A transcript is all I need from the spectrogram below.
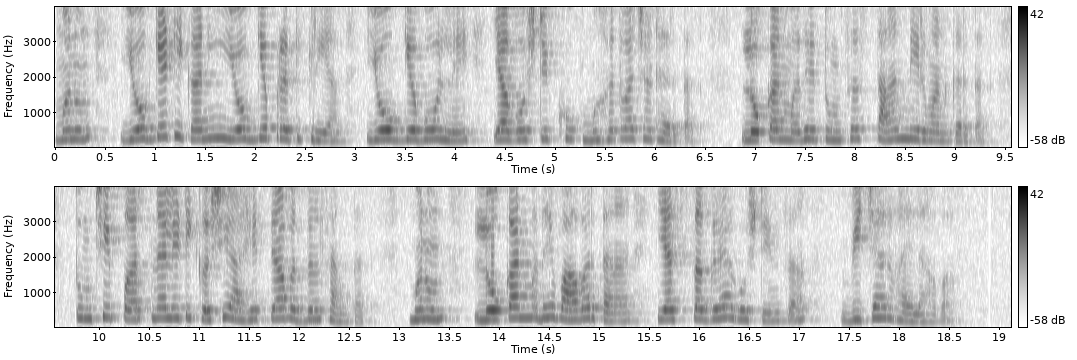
म्हणून योग्य ठिकाणी योग्य प्रतिक्रिया योग्य बोलणे या गोष्टी खूप महत्त्वाच्या ठरतात. लोकांमध्ये तुमचं स्थान निर्माण करतात. तुमची पर्सनॅलिटी कशी आहे त्याबद्दल सांगतात. म्हणून लोकांमध्ये वावरताना या सगळ्या गोष्टींचा विचार व्हायला हवा.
